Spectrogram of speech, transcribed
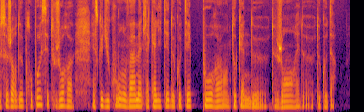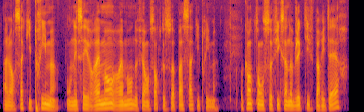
ce genre de propos, c'est toujours euh, est-ce que du coup on va mettre la qualité de côté pour un token de, genre et de, de quota? Alors ça qui prime, on essaye vraiment, vraiment de faire en sorte que ce soit pas ça qui prime. Quand on se fixe un objectif paritaire,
